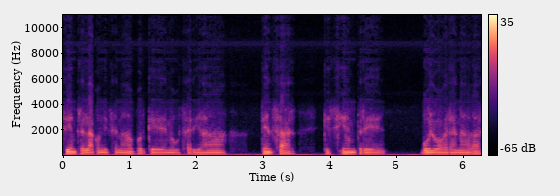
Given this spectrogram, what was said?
siempre la ha condicionado porque me gustaría pensar que siempre vuelvo a Granada,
